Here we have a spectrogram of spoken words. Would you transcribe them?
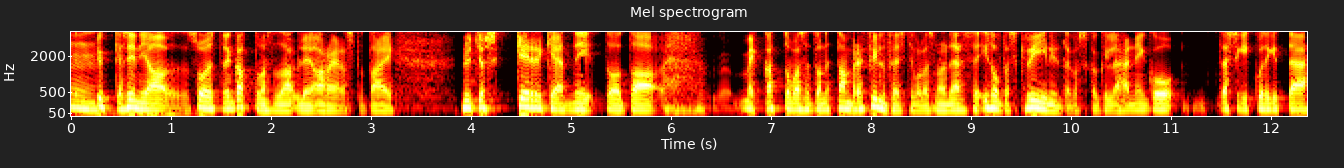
mm. Tykkäsin ja suosittelen katsomasta tuota Yle Areenasta tai nyt jos kerkeät, niin tuota, me katsomaan se tuonne Tampere Film Festivalissa nähdä se isolta screeniltä, koska kyllähän niin kuin, tässäkin kuitenkin tämä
